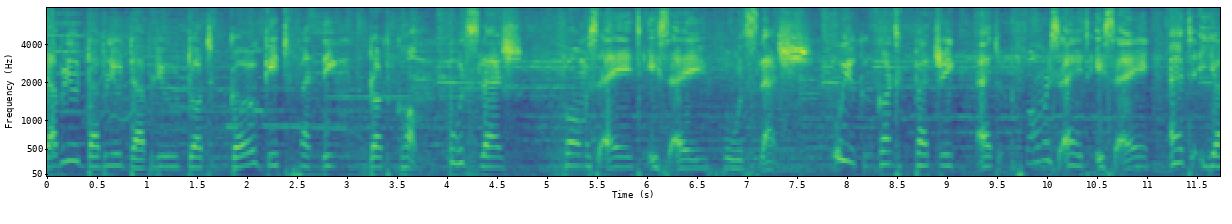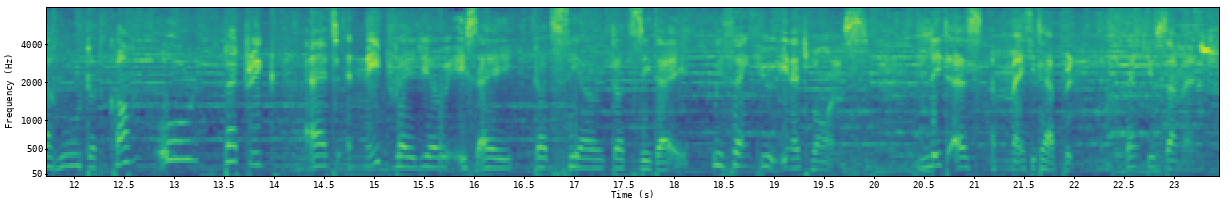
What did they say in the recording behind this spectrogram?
www.gogetfunding.com forward slash farmersaidsa forward slash or you can contact Patrick at farmersaidsa at yahoo.com or Patrick at netradiosa.co.za We thank you in advance. Let us make it happen. Thank you so much.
